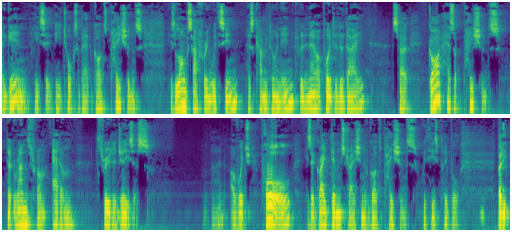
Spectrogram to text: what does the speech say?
again, he said he talks about God's patience. His long suffering with sin has come to an end, but now appointed a day. So God has a patience that runs from Adam through to Jesus. right, Of which Paul is a great demonstration of God's patience with his people. But he,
